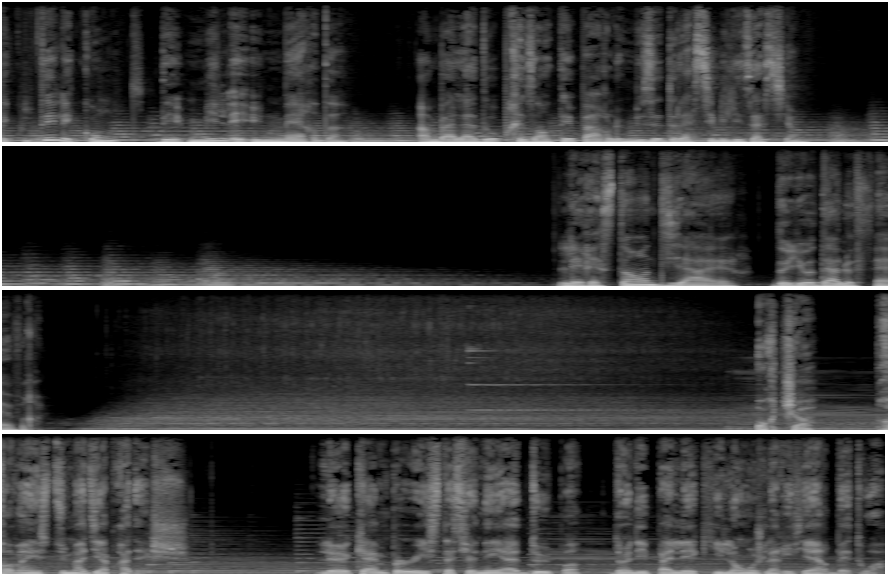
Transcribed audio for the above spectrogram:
écoutez les contes des Mille et une merdes, un balado présenté par le Musée de la Civilisation. Les restants d'hier de Yoda Lefebvre. Orcha, province du Madhya Pradesh. Le camper est stationné à deux pas d'un des palais qui longent la rivière Betwa.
